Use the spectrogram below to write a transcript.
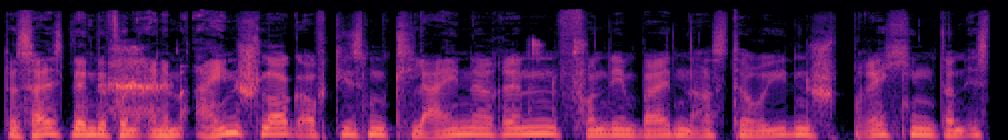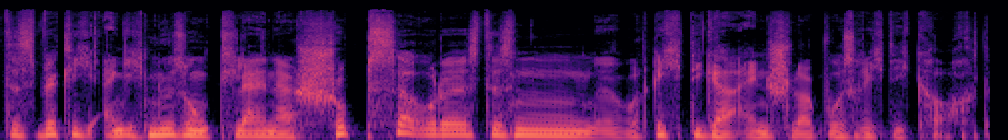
Das heißt, wenn wir von einem Einschlag auf diesem kleineren von den beiden Asteroiden sprechen, dann ist das wirklich eigentlich nur so ein kleiner Schubser oder ist das ein richtiger Einschlag, wo es richtig kracht?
